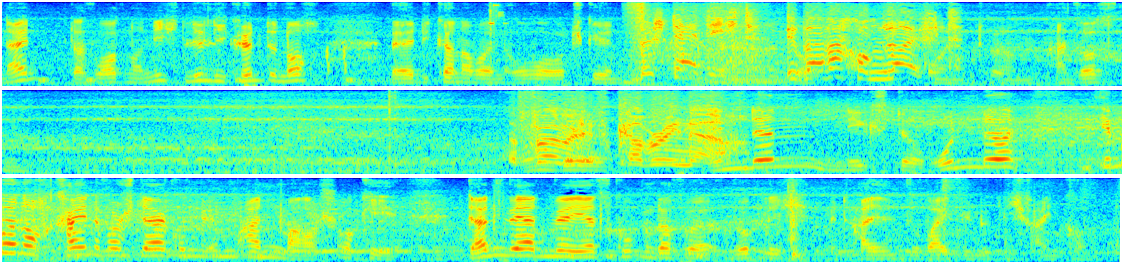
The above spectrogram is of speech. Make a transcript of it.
Nein, das war's noch nicht. Lily könnte noch. Äh, die kann aber in Overwatch gehen. Bestätigt. Äh, so. Überwachung läuft. Und ähm, ansonsten Affirmative. Covering now. enden. Nächste Runde. Immer noch keine Verstärkung im Anmarsch. Okay, dann werden wir jetzt gucken, dass wir wirklich mit allen so weit wie möglich reinkommen.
